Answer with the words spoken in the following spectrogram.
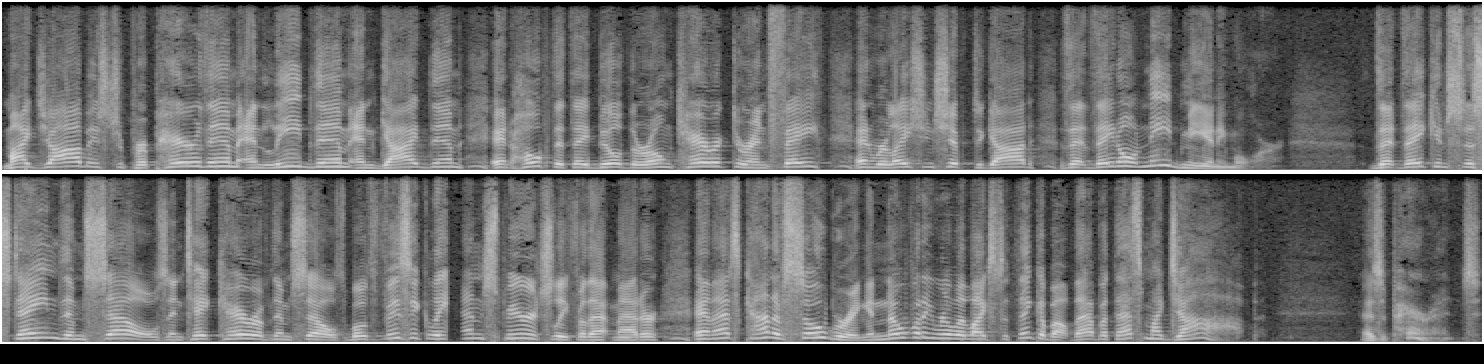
My job is to prepare them and lead them and guide them and hope that they build their own character and faith and relationship to God, that they don't need me anymore that they can sustain themselves and take care of themselves, both physically and spiritually for that matter. And that's kind of sobering, and nobody really likes to think about that, but that's my job as a parent.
